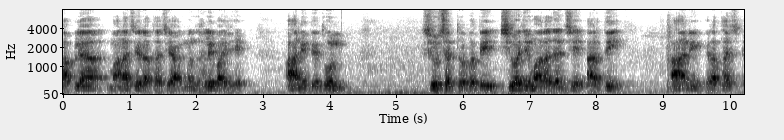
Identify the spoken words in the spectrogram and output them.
आपल्या मानाचे रथाचे आगमन झाले पाहिजे. आणि तेथून शिवछत्रपती शिवाजी महाराजांची आरती आणि रथाची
